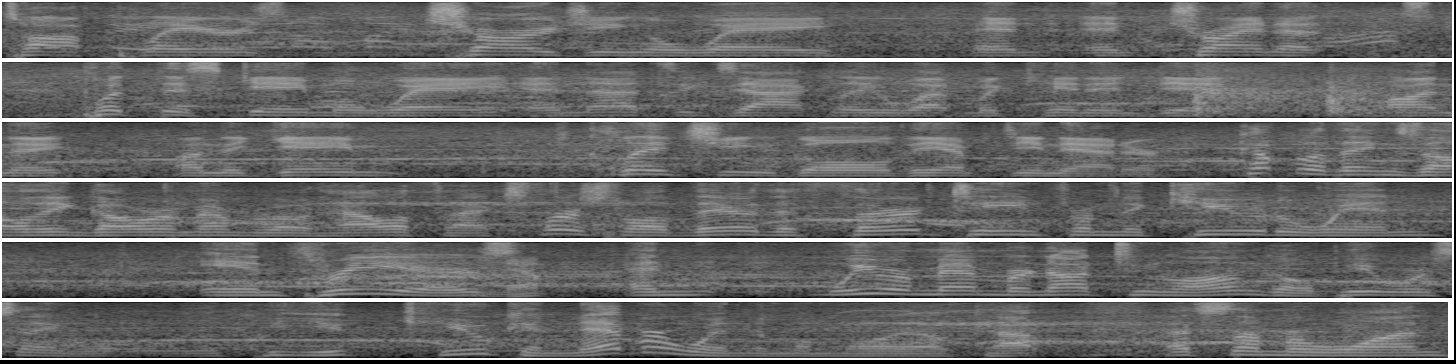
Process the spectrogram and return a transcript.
top players charging away and, and trying to put this game away, and that's exactly what MacKinnon did on the on the game clinching goal, the empty netter. A couple of things I think I'll remember about Halifax. First of all, they're the third team from the Q to win in three years. Yep. And we remember not too long ago, people were saying, well, Q, can never win the Memorial Cup. That's number one.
